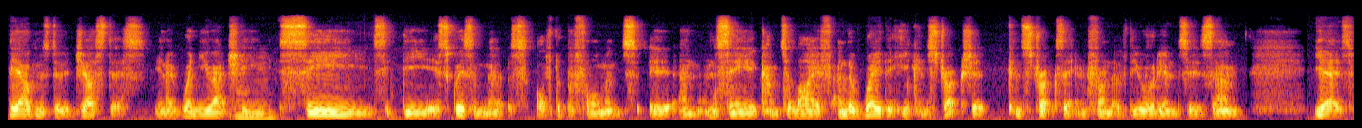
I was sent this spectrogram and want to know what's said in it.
the albums do it justice. You know, when you actually mm. see the exquisiteness of the performance it, and, and seeing it come to life, and the way that he constructs it constructs it in front of the audience is. Um, yeah, it's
